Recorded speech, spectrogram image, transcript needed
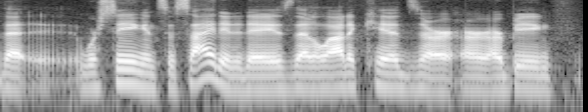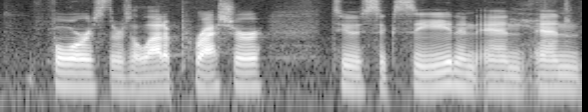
that we're seeing in society today is that a lot of kids are, are, are being forced. There's a lot of pressure to succeed and, and, and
